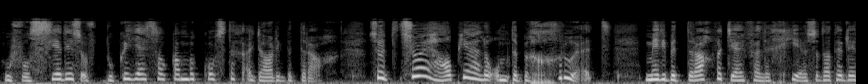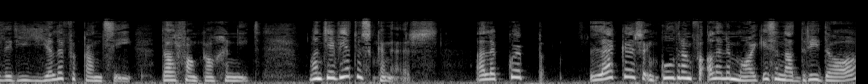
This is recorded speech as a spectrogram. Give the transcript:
hoeveel CD's of boeke jy sal kan bekostig uit daardie bedrag. So so help jy hulle om te begroot met die bedrag wat jy vir hulle gee sodat hulle die hele vakansie daarvan kan geniet. Want jy weet ons kinders, hulle koop lekkers en koeldrank vir al hulle maatjies en na 3 dae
